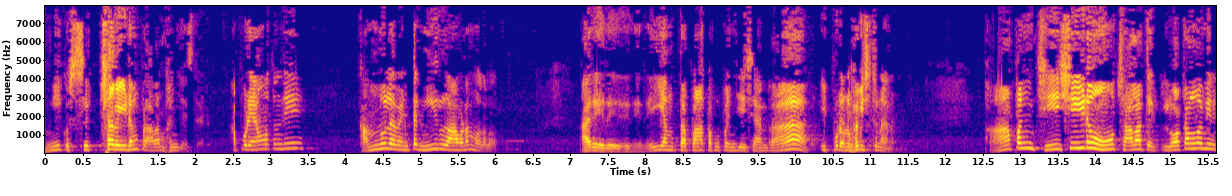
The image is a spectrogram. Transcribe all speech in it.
నీకు శిక్ష వేయడం ప్రారంభం చేస్తాడు. అప్పుడు ఏమవుతుంది? కన్నుల వెంట నీరు రావడం మొదలవుతుంది. అరే రే రే ఎంత పాపపు పని చేశానురా? ఇప్పుడు అనుభవిస్తున్నాను. పాపం చేసేయడం చాలా లోకంలో మీరు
